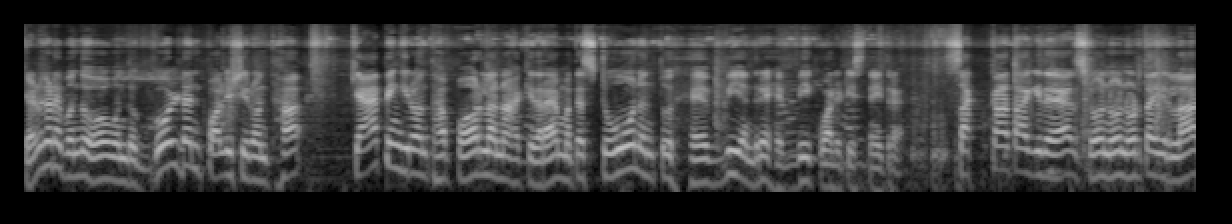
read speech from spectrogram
ಕೆಳಗಡೆ ಬಂದು ಒಂದು ಗೋಲ್ಡನ್ ಪಾಲಿಶ್ ಇರುವಂತಹ ಕ್ಯಾಪಿಂಗ್ ಇರುವಂತಹ ಪರ್ಲನ್ನು ಹಾಕಿದ್ದಾರೆ. ಮತ್ತೆ ಸ್ಟೋನ್ ಅಂತೂ ಹೆವಿ ಅಂದ್ರೆ ಹೆವಿ ಕ್ವಾಲಿಟಿ ಸ್ನೇಹಿತರೆ. ಸಖತ್ತಾಗಿದೆ ಸ್ಟೋನು ನೋಡ್ತಾ ಇದಿರಲ್ಲ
